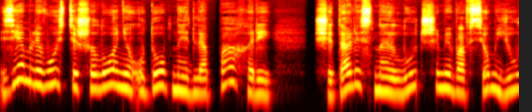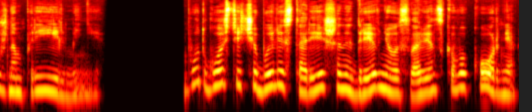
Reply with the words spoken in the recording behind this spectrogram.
Земли в устье Шелони, удобные для пахарей, считались наилучшими во всем Южном Приильмене. Будгостичи были старейшины древнего славянского корня,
